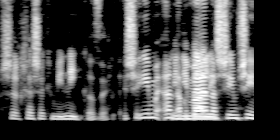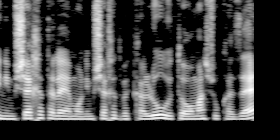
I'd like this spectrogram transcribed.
של חשק מיני כזה. שאם מינימלי. הרבה אנשים שהיא נמשכת אליהם, או נמשכת בקלות, או משהו כזה,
